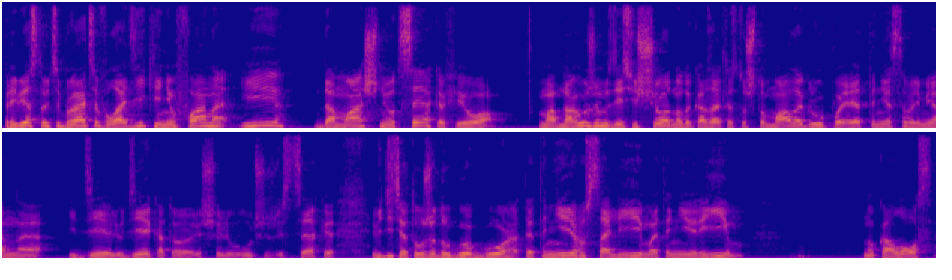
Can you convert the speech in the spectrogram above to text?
«Приветствуйте братьев Владики, Нимфана и домашнюю церковь его, мы обнаружим здесь еще одно доказательство, что малая группа – это не современная идея людей, которые решили улучшить жизнь церкви. Видите, это уже другой город, это не Иерусалим, это не Рим, но Колоссы.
